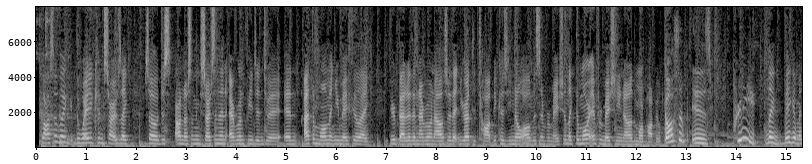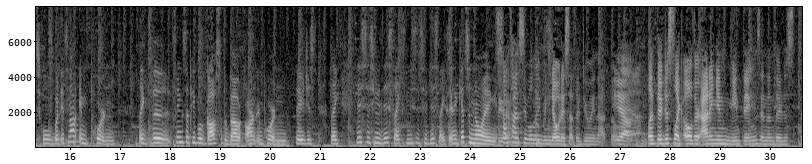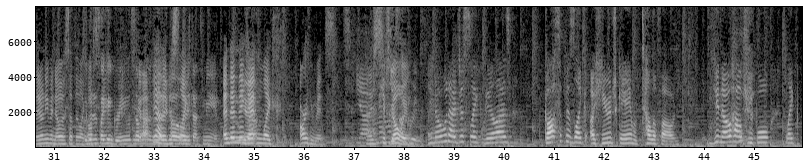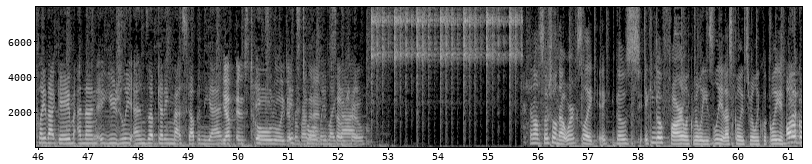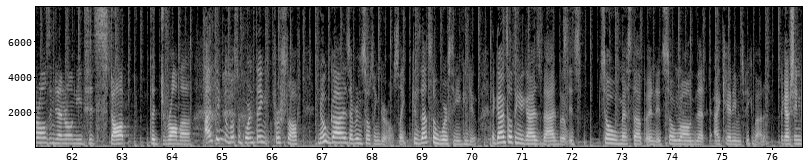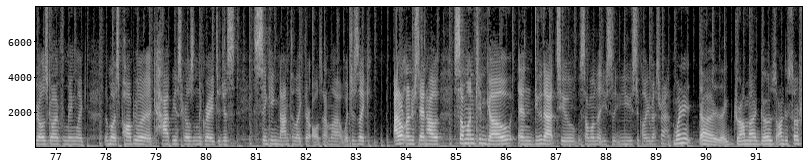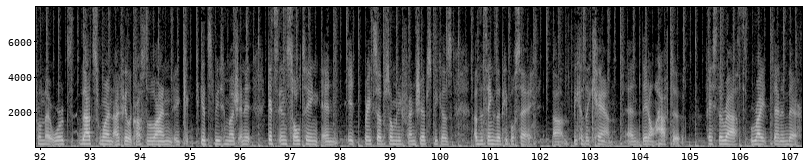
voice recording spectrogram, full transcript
Gossip, like the way it can start is like so just I don't know something starts and then everyone feeds into it and at the moment you may feel like you're better than everyone else or that you're at the top because you know all of this information. Like the more information you know, the more popular. Gossip is pretty like big at my school, but it's not important. Like the things that people gossip about aren't important. They just like this is who dislikes and this is who dislikes, and it gets annoying. Sometimes people don't even notice that they're doing that though. yeah, Like they're just like, oh, they're adding in mean things, and then they're just they don't even notice that they're like. they're just like agreeing with someone Yeah. and Yeah, they're, they're like, just oh like- wait that's mean and then they Yeah. get in like arguments. Yeah, and it just keeps going. You know what I just like realized? Gossip is like a huge game of telephone. You know how people like play that game and then it usually ends up getting messed up in the end? Yep, and it's totally different it's by the totally end. like so that. true. And on social networks, like it goes, it can go far like really easily. It escalates really quickly. And All girls in general need to stop the drama. I think the most important thing, first off, no guys ever insulting girls, like, because that's the worst thing you can do. A guy insulting a guy is bad, but it's so messed up and it's so wrong that I can't even speak about it. Like I've seen girls going from being like the most popular, like happiest girls in the grade to just sinking down to like their all-time low, which is like I don't understand how someone can go and do that to someone that used to, you used to call your best friend. When it uh, like drama goes onto social networks, that's when I feel it crosses the line. It gets to be too much, and it gets insulting, and it breaks up so many friendships because of the things that people say, um, because they can, and they don't have to face the wrath right then and there.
